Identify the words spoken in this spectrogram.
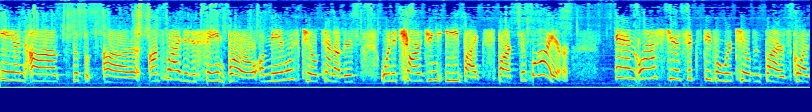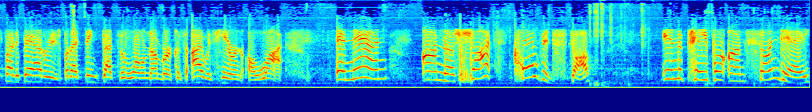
And uh, the, uh, on Friday, the same borough, a man was killed, ten others, when a charging e-bike sparked a fire. And last year, six people were killed in fires caused by the batteries, but I think that's a low number because I was hearing a lot. And then on the shots COVID stuff in the paper on Sunday,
